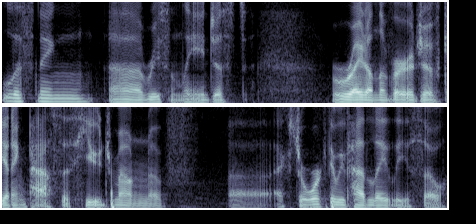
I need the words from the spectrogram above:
listening uh, recently, just right on the verge of getting past this huge mountain of uh, extra work that we've had lately. So,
